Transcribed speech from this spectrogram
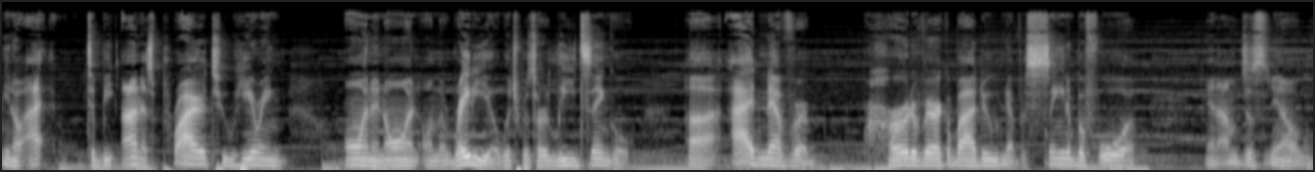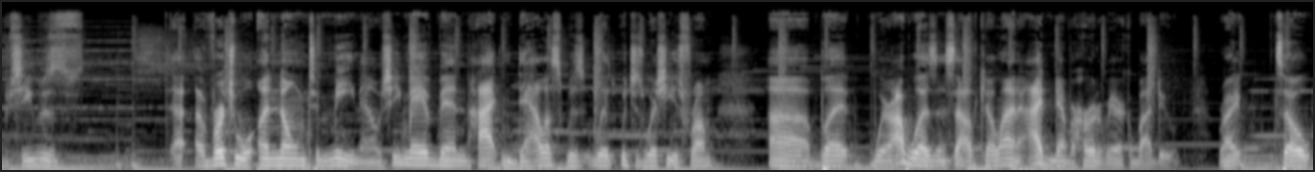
you know, I, to be honest, prior to hearing On and On on the radio, which was her lead single, uh, I had never heard of Erykah Badu, never seen her before. And I'm just, you know, she was a, a, virtual unknown to me. Now, she may have been hot in Dallas, which, which is where she is from. Uh, but where I was in South Carolina, I'd never heard of Erykah Badu, right? So,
